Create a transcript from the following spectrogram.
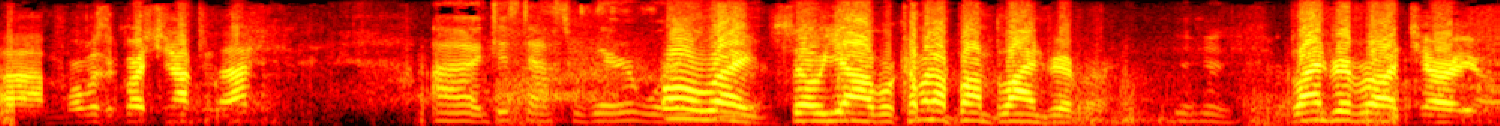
Um, what was the question after that? Uh, just asked where were Oh, right. So yeah, we're coming up on Blind River, Mhm. Blind River, Ontario.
